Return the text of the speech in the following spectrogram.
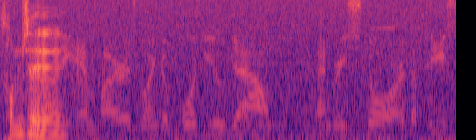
섬세해 The Empire is going to put you down and restore the peace.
